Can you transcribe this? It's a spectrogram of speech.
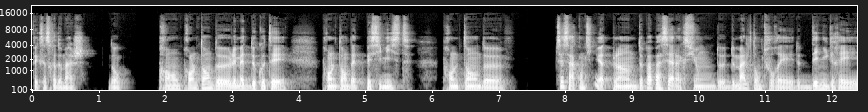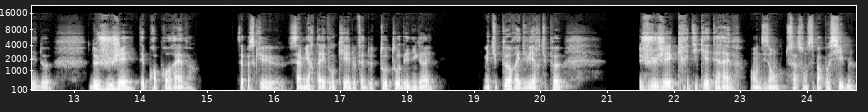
Fait que ça serait dommage. Donc prends le temps de les mettre de côté, prends le temps d'être pessimiste, prends le temps de c'est ça, continue à te plaindre, de pas passer à l'action, de, mal t'entourer, de dénigrer, de, de juger tes propres rêves. C'est parce que Samir t'a évoqué le fait de t'auto-dénigrer, mais tu peux réduire, tu peux juger, critiquer tes rêves en disant de toute façon c'est pas possible,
